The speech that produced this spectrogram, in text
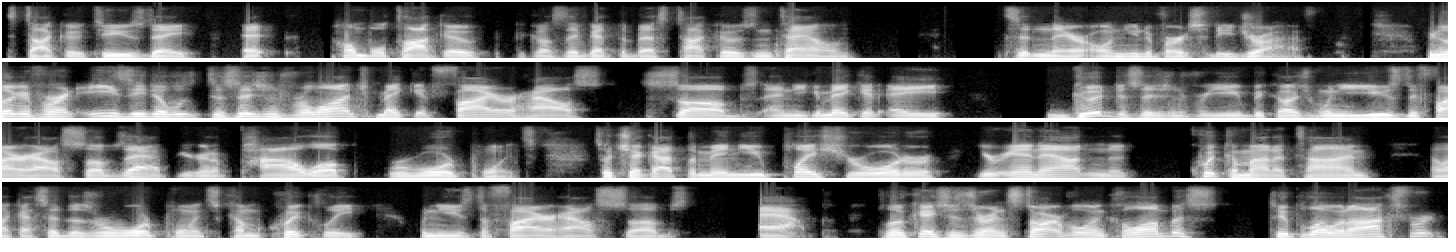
it's Taco Tuesday at Humble Taco because they've got the best tacos in town sitting there on University Drive. When you're looking for an easy de- decision for lunch, make it Firehouse Subs, and you can make it a good decision for you because when you use the Firehouse Subs app, you're going to pile up reward points. So check out the menu, place your order. You're in out in a quick amount of time and like I said, those reward points come quickly when you use the Firehouse Subs app. Locations are in Starkville and Columbus, Tupelo and Oxford,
